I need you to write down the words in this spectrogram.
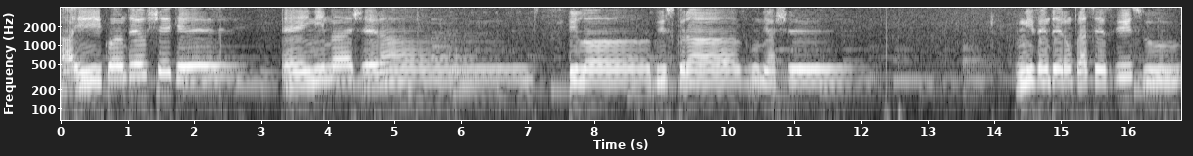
Aí quando eu cheguei em Minas Gerais e logo escravo me achei. Me venderam para serviço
